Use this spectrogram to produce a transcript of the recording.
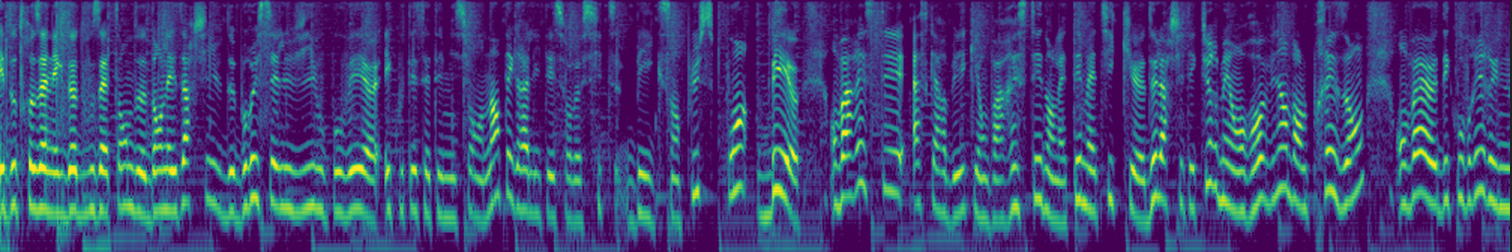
Et d'autres anecdotes vous attendent dans les archives de Bruxelles Vie. Vous pouvez euh, écouter cette émission en intégralité sur le site bx1plus.be. On va rester à Scarbeck et on va rester dans la thématique de l'architecture, mais on revient dans le présent. On va euh, découvrir une,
